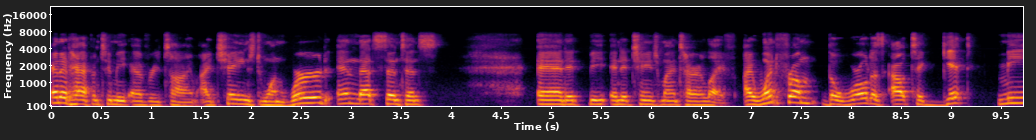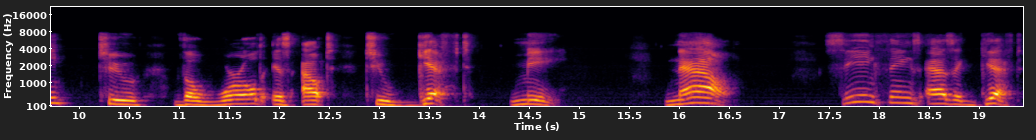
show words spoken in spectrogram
and it happened to me every time. I changed one word in that sentence and it be and it changed my entire life. I went from the world is out to get me to the world is out to gift me. Now, seeing things as a gift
